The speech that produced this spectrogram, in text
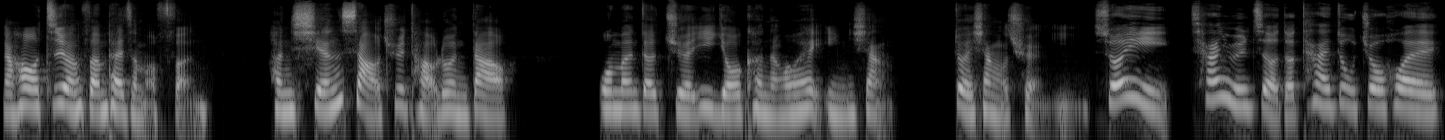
然后资源分配怎么分，很鲜少去讨论到。我们的决议有可能会影响对象的权益，所以参与者的态度就会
